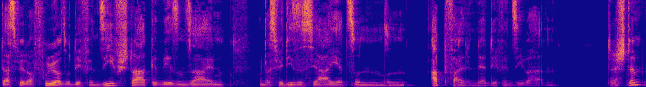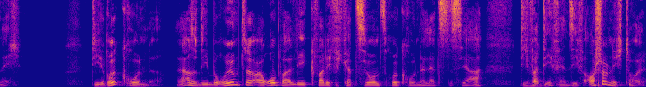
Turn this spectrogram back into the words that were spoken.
dass wir doch früher so defensiv stark gewesen seien und dass wir dieses Jahr jetzt so einen, so einen Abfall in der Defensive hatten. Das stimmt nicht. Die Rückrunde, also die berühmte Europa League Qualifikationsrückrunde letztes Jahr, die war defensiv auch schon nicht toll.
